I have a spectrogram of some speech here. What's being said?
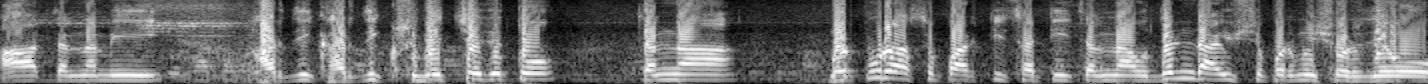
आज त्यांना मी हार्दिक हार्दिक शुभेच्छा देतो. त्यांना भरपूर असं पार्टीसाठी त्यांना उदंड आयुष्य परमेश्वर देवो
